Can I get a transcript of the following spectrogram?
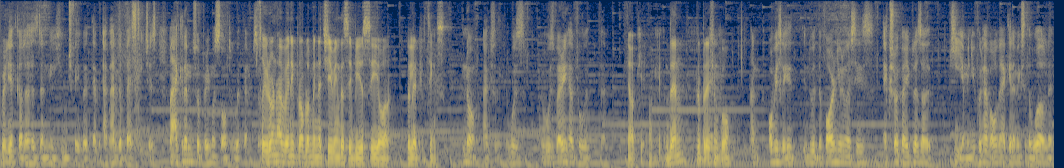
Brilliant Qatar has done me a huge favor. I've had the best teachers. My academics were pretty much sorted with them. So, So you don't have any problem in achieving the CBSE or related things. no, actually, it was it was very helpful with them. Okay, okay. Then preparation for And obviously, it, it- with the foreign universities, extracurriculars are key. I mean, you could have all the academics in the world, and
